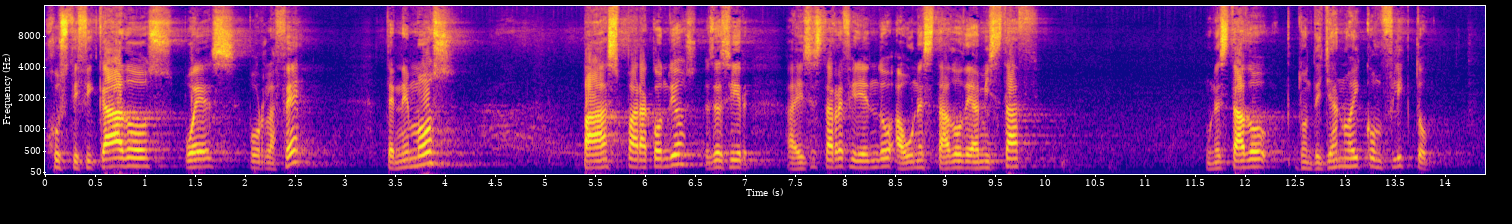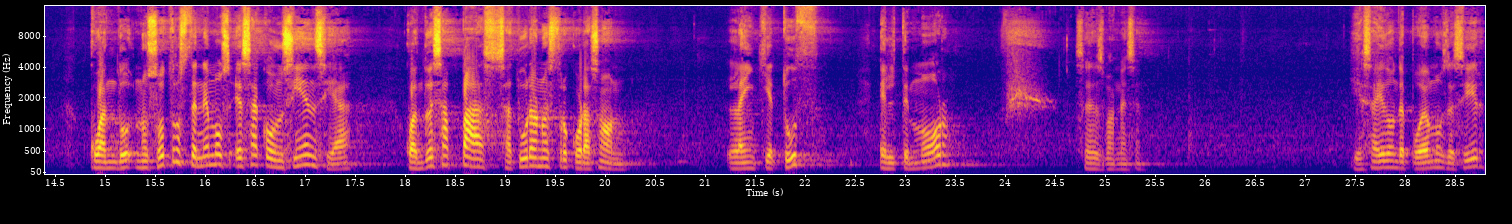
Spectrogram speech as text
Justificados, pues, por la fe, tenemos paz para con Dios. Es decir, ahí se está refiriendo a un estado de amistad, un estado donde ya no hay conflicto, cuando nosotros tenemos esa conciencia, cuando esa paz satura nuestro corazón, la inquietud, el temor, se desvanecen. Y es ahí donde podemos decir,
